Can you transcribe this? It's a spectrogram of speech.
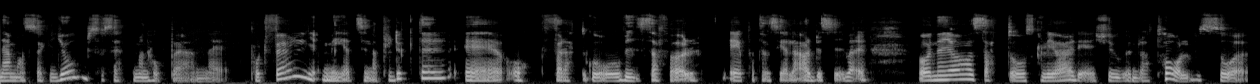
när man söker jobb så sätter man ihop en eh, portfölj med sina produkter eh, och för att gå och visa för eh, potentiella arbetsgivare. Och när jag satt och skulle göra det 2012 så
